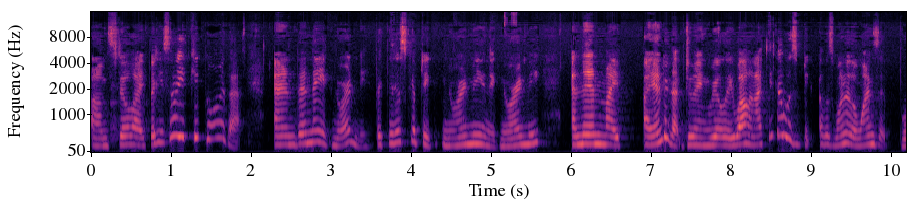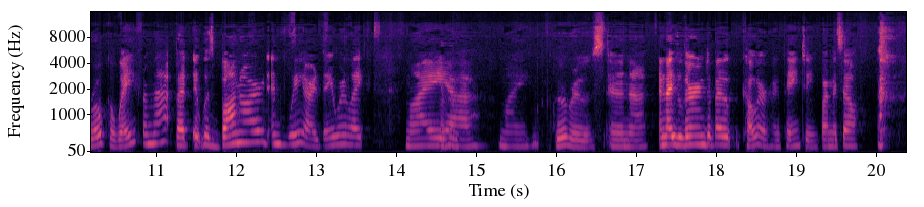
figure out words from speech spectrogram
um, still life. But he said, oh, you keep going with that. And then they ignored me. Like they just kept ignoring me and ignoring me. And then my I ended up doing really well. And I think I was I was one of the ones that broke away from that. But it was Bonnard and Vuillard. They were like my mm-hmm. uh, my gurus, and uh, and I learned about color and painting by myself.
